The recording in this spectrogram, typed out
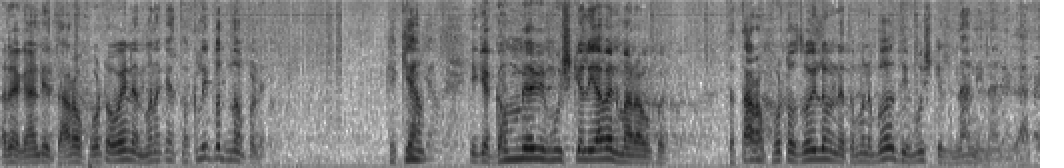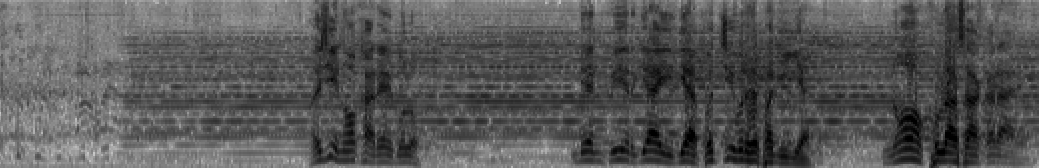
અરે ગાંડી, તારો ફોટો હોય ને મને કઈ તકલીફ જ ન પડે. કે કેમ? એ કે ગમે એવી મુશ્કેલી આવે ને મારા ઉપર. તો તારો ફોટો જોઈ લઉં ને તો મને બધી મુશ્કેલી નાની નાની લાગે. હજી નોખા રે, બોલો. બેન પીર ગયા ગયા, પચીસ વર્ષે ભાગી ગયા. નો ખુલાસા કરાય.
